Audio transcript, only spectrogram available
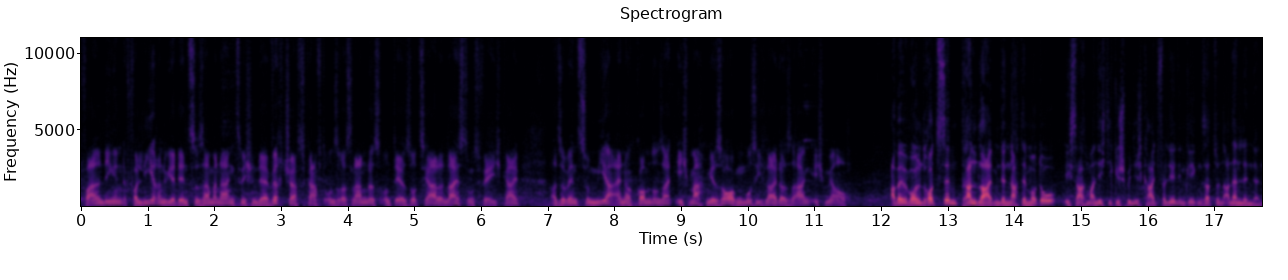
Vor allen Dingen verlieren wir den Zusammenhang zwischen der Wirtschaftskraft unseres Landes und der sozialen Leistungsfähigkeit. Also wenn zu mir einer kommt und sagt, ich mache mir Sorgen, muss ich leider sagen, ich mir auch. Aber wir wollen trotzdem dranbleiben, denn nach dem Motto, ich sage mal, nicht die Geschwindigkeit verlieren im Gegensatz zu den anderen Ländern.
